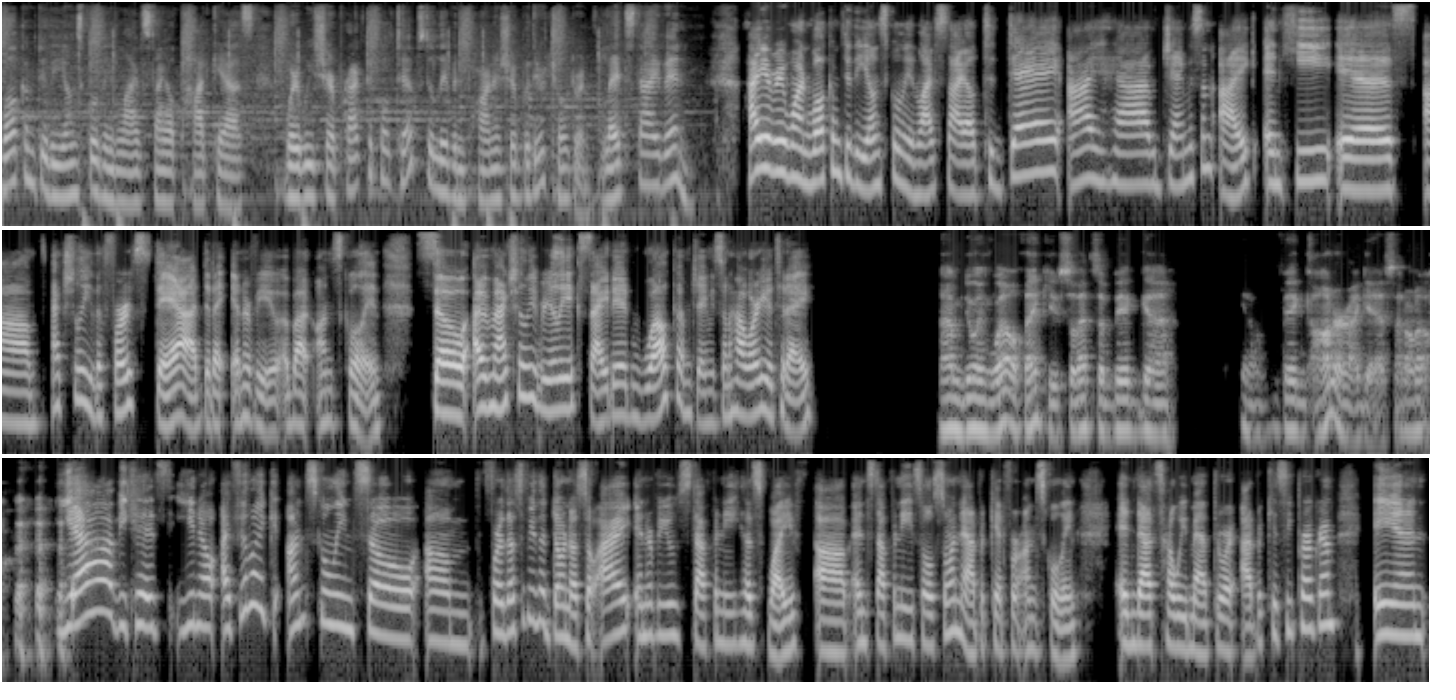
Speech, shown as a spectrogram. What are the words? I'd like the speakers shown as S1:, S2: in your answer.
S1: Welcome to the Unschooling Lifestyle Podcast, where we share practical tips to live in partnership with your children. Let's dive in. Hi, everyone. Welcome to the Unschooling Lifestyle. Today, I have Jamison Eige, and he is um, actually the first dad that I interview about unschooling. So I'm actually really excited. Welcome, Jamison. How are you today?
S2: I'm doing well, thank you. So that's a big uh, you know big honor i guess i don't know.
S1: Yeah because you know i feel like unschooling so um for those of you that don't know so i interviewed stephanie his wife uh, and stephanie is also an advocate for unschooling and that's how we met through our advocacy program and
